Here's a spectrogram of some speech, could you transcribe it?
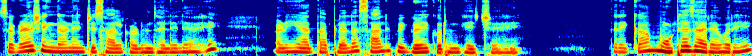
सगळ्या शेंगदाण्यांचे साल काढून झालेले आहे आणि हे आता आपल्याला साल वेगळे करून घ्यायचे आहे. तर एका मोठ्या झाऱ्यावर हे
